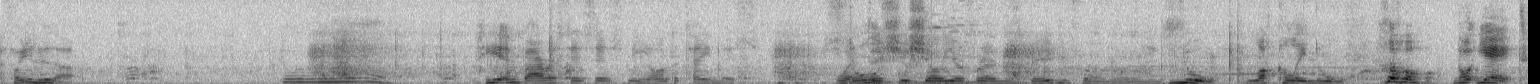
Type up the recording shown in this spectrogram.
I thought you knew that. Oh, yeah. She embarrasses me all the time, miss. When So does she show your friends baby photos? No. Luckily, no. Not yet.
